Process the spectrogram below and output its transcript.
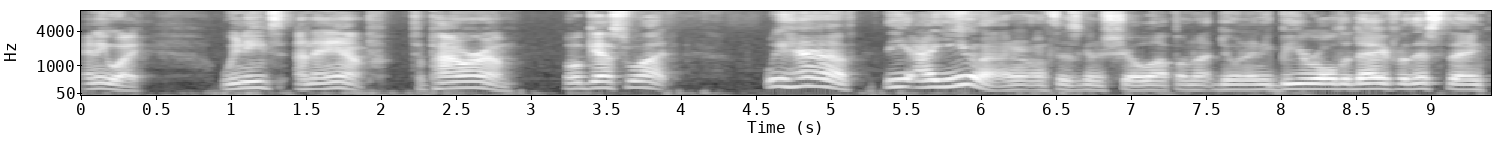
Anyway, we need an amp to power them. Well, guess what? We have the AIYIMA. I don't know if this is going to show up. I'm not doing any B roll today for this thing.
